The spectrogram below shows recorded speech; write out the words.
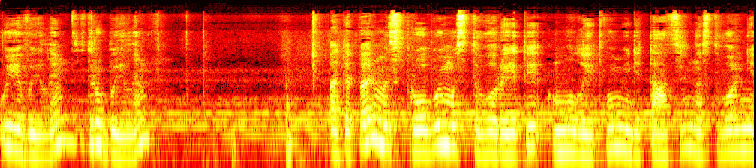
уявили, зробили. А тепер ми спробуємо створити молитву, медитацію на створення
